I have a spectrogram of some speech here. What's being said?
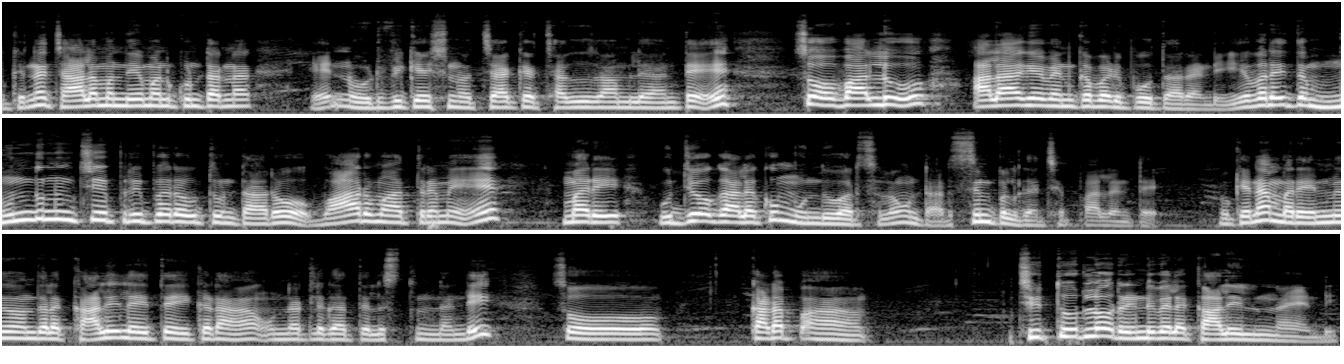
ఓకేనా? చాలామంది ఏమనుకుంటున్నారు? ఏ నోటిఫికేషన్ వచ్చాక చదువుదాంలే అంటే సో వాళ్ళు అలాగే వెనుకబడిపోతారండి. ఎవరైతే ముందు నుంచే ప్రిపేర్ అవుతుంటారో వారు మాత్రమే మరి ఉద్యోగాలకు ముందు వరుసలో ఉంటారు. సింపుల్గా చెప్పాలంటే. ఓకేనా? మరి ఎనిమిది వందల ఖాళీలు అయితే ఇక్కడ ఉన్నట్లుగా తెలుస్తుందండి. సో కడప చిత్తూరులో రెండు వేల ఖాళీలు ఉన్నాయండి.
